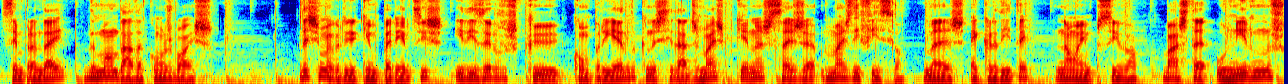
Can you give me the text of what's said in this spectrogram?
Sempre andei de mão dada com os boys. Deixem-me abrir aqui um parênteses e dizer-vos que compreendo que nas cidades mais pequenas seja mais difícil, mas acreditem, não é impossível. Basta unir-nos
